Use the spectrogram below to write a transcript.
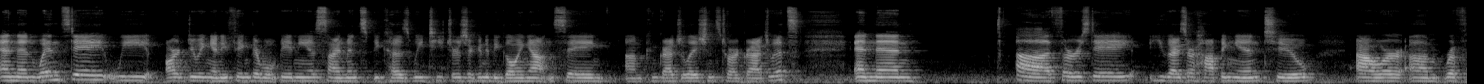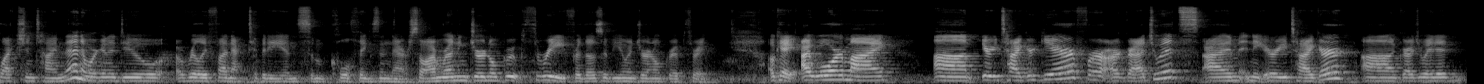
and then Wednesday we aren't doing anything. There won't be any assignments because we teachers are going to be going out and saying um, congratulations to our graduates. And then uh, Thursday, you guys are hopping into our um, reflection time then and we're going to do a really fun activity and some cool things in there. So i'm running journal group three for those of you in journal group three. Okay i wore my um, erie tiger gear for our graduates. I'm an erie tiger uh, graduated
